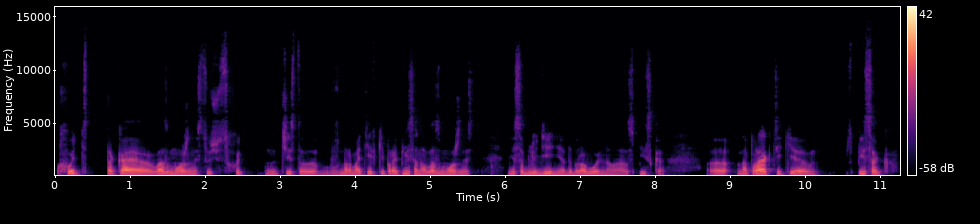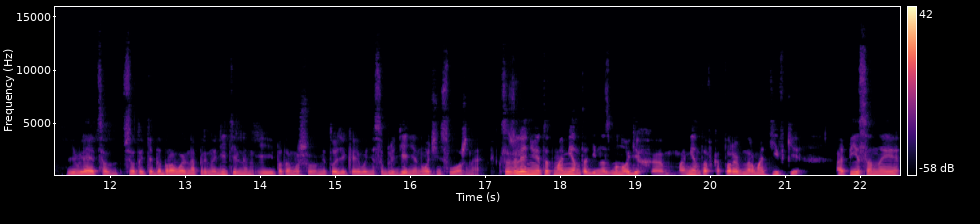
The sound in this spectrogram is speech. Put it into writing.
хоть такая возможность, хоть ну, чисто в нормативке прописана возможность несоблюдения добровольного списка, э, на практике список является все-таки добровольно-принудительным, и потому что методика его несоблюдения ну, очень сложная. К сожалению, этот момент один из многих э, моментов, которые в нормативке описаны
